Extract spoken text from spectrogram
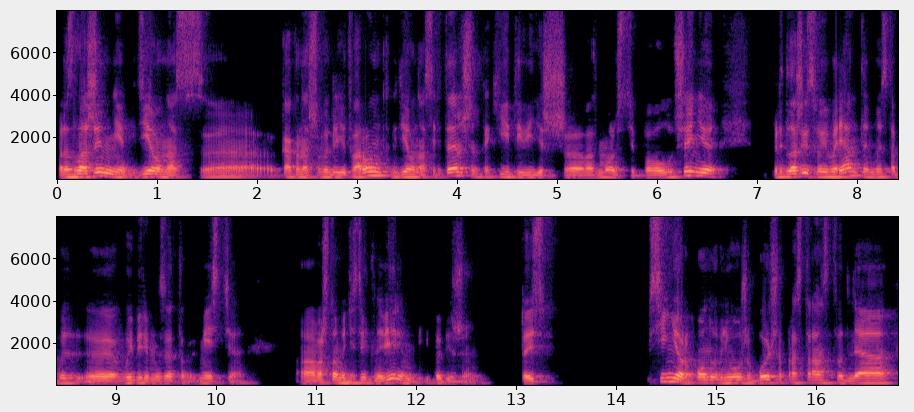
Разложи мне, где у нас, э, как нас выглядит воронка, где у нас ретеншн, какие ты видишь э, возможности по улучшению. Предложи свои варианты, мы с тобой э, выберем из этого вместе, во что мы действительно верим и побежим. То есть синьор, он, у него уже больше пространства для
